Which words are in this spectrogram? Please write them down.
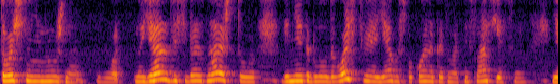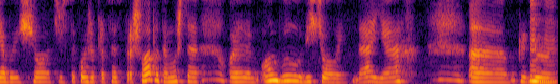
точно не нужно. Вот. Но я для себя знаю, что для меня это было удовольствие, я бы спокойно к этому отнеслась, если я бы еще через такой же процесс прошла, потому что э, он был веселый, да, я э, как mm-hmm. бы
